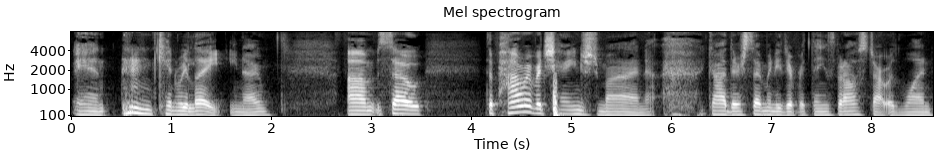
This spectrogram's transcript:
and can relate, you know? Um, so the power of a changed mind, God, there's so many different things, but I'll start with one.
